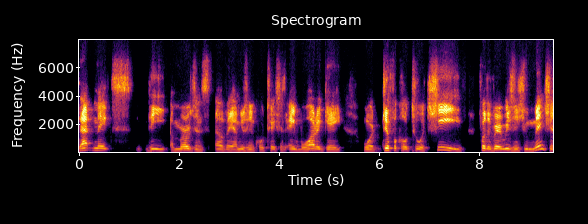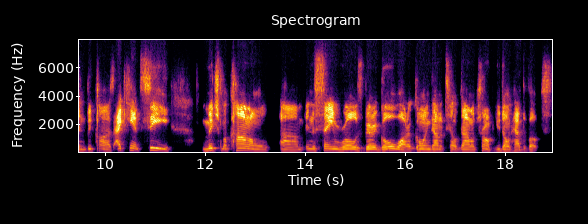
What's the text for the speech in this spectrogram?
that makes the emergence of a, I'm using in quotations, a Watergate more difficult to achieve for the very reasons you mentioned, because I can't see Mitch McConnell um, in the same role as Barry Goldwater going down to tell Donald Trump, you don't have the votes.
